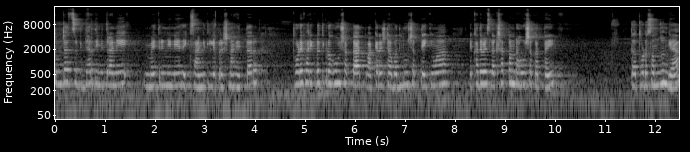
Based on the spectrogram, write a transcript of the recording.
तुमच्याच विद्यार्थी मित्राने मैत्रिणीने एक सांगितलेले प्रश्न आहेत. तर थोडेफार इकडं तिकडं होऊ शकतात वाक्यरचना बदलू शकते किंवा एखाद्या वेळेस लक्षात पण राहू शकत नाही. तर थोडं समजून घ्या.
